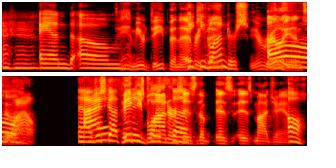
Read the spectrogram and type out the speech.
hmm and um, damn, you're deep in everything. Peaky. Blinders. You're really into it. Oh. Wow. And I, just I- got Peaky finished Blinders with, uh, is the is is my jam. oh,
